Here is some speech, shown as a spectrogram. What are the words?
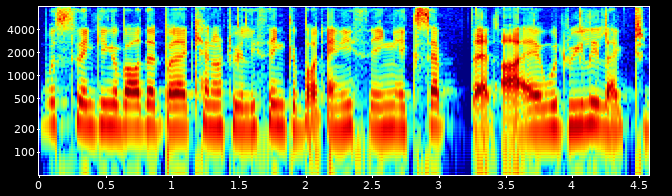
was thinking about that, but I cannot really think about anything except that I would really like to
